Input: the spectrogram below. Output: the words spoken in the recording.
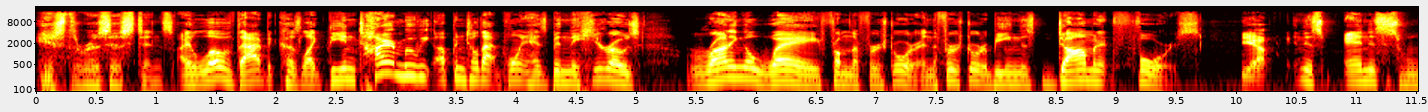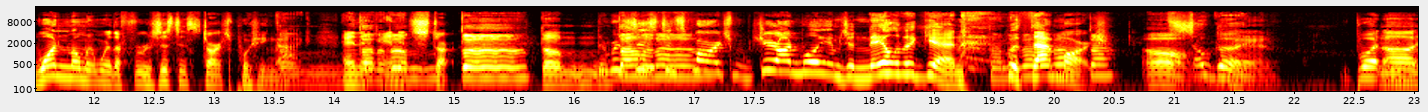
it's the resistance. I love that because like the entire movie up until that point has been the heroes running away from the first order and the first order being this dominant force. Yeah. And this and this is one moment where the resistance starts pushing back. And, it, and it starts The The Resistance March, John Williams, you nailed it again with that march. Oh, So good. man. But uh,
